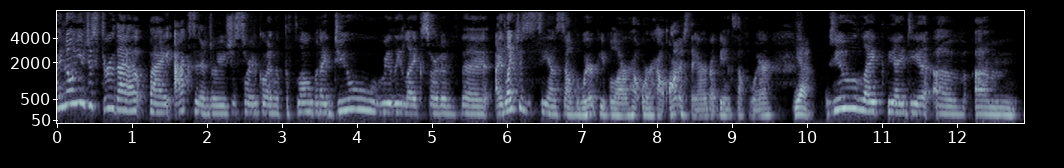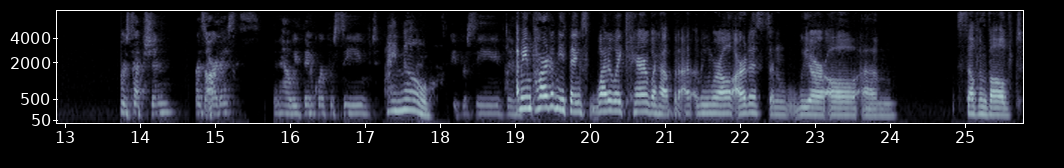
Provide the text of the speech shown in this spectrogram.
I know you just threw that out by accident or you're just sort of going with the flow, but I do really like sort of the, I'd like to see how self aware people are how, or how honest they are about being self aware. Yeah. I do like the idea of um, perception as artists and how we think we're perceived, I know. be perceived. And, I mean, part of me thinks, why do I care what help? But I, I mean, we're all artists and we are all um, self-involved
